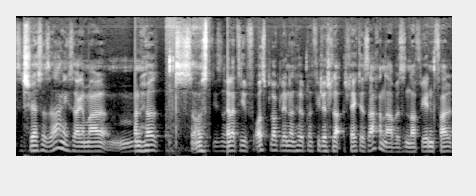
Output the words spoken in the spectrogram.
Das ist schwer zu sagen. Ich sage mal, man hört aus diesen relativ Ostblockländern hört man viele schlechte Sachen, aber es sind auf jeden Fall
